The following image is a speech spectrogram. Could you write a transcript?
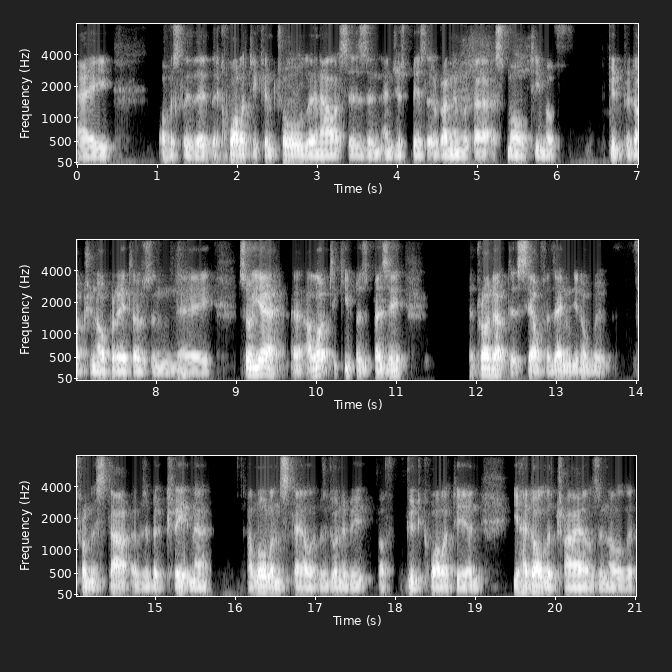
I uh, obviously the, the quality control, the analysis, and, and just basically running with a, a small team of good production operators. And uh, so, yeah, a, lot to keep us busy. The product itself, and then, you know, from the start, it was about creating a, a lowland style that was going to be of good quality. And you had all the trials and all the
